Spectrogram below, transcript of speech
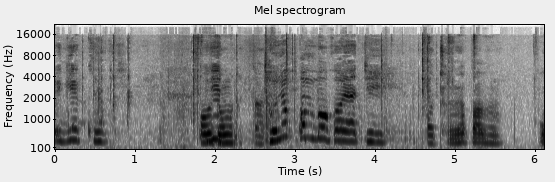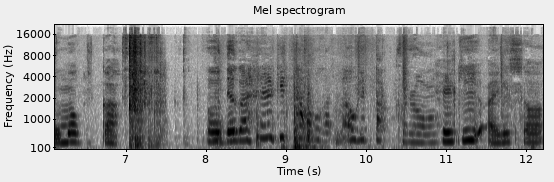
이게 고 어, 이게- 너무 덥다. 저녁밥 먹어야지 어, 저녁밥은 뭐 먹을까? 어 내가 헬기 타고 갔다 오겠다 그럼 헬기? 알겠어.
